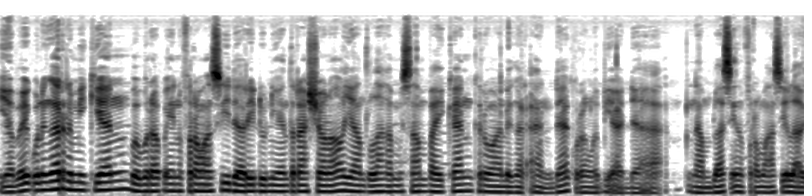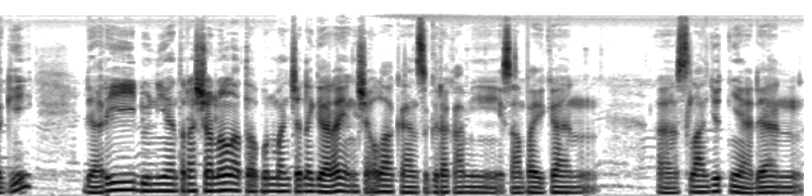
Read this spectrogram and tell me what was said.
Ya baik pendengar demikian beberapa informasi dari dunia internasional yang telah kami sampaikan ke ruang dengar Anda kurang lebih ada 16 informasi lagi dari dunia internasional ataupun mancanegara yang insya Allah akan segera kami sampaikan uh, selanjutnya dan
